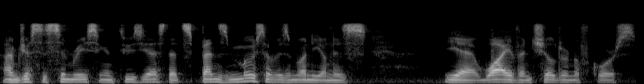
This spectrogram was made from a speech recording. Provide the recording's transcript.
I'm just a sim racing enthusiast that spends most of his money on his, yeah, wife and children, of course.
